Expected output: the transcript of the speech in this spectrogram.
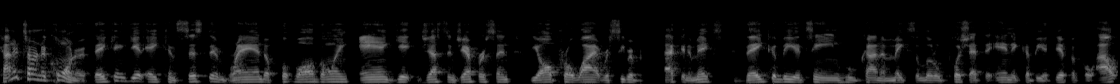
kind of turned the corner. If they can get a consistent brand of football going and get Justin Jefferson, the all pro wide receiver back in the mix, they could be a team who kind of makes a little push at the end. It could be a difficult out.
